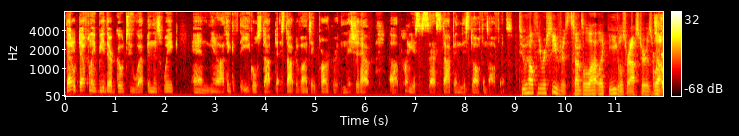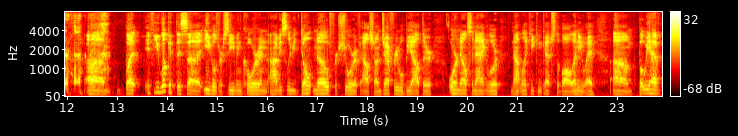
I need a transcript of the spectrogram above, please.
that'll definitely be their go-to weapon this week. And you know, I think if the Eagles stop stop DeVante Parker, then they should have uh, plenty of success stopping this Dolphins offense. Two healthy receivers. It sounds a lot like the Eagles roster as well. um, but if you look at this uh, Eagles receiving corps, and obviously we don't know for sure if Alshon Jeffery will be out there or Nelson Agholor. Not like he can catch the ball anyway. Um, but we have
